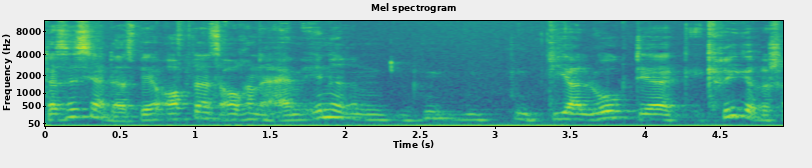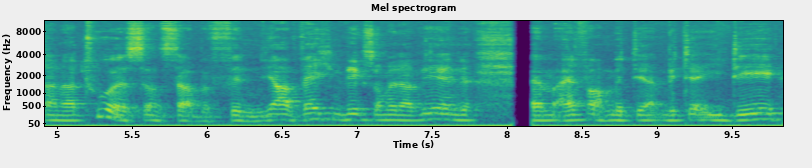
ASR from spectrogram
Das ist ja das. Wir oftmals auch in einem inneren Dialog, der kriegerischer Natur ist, uns da befinden. Ja, welchen Weg sollen wir da wählen? Ähm, einfach mit der, mit der Idee,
